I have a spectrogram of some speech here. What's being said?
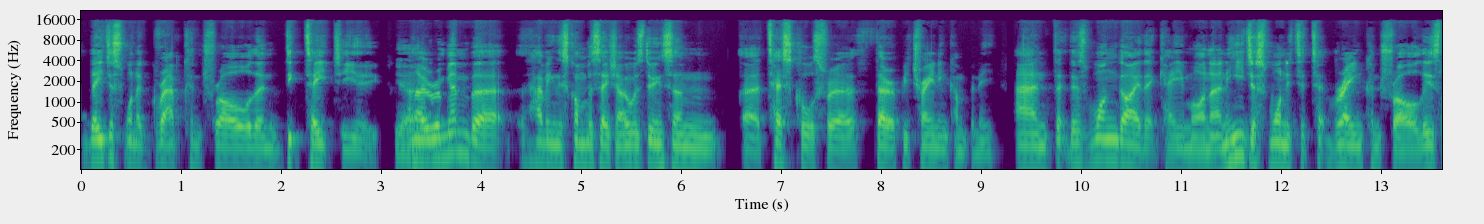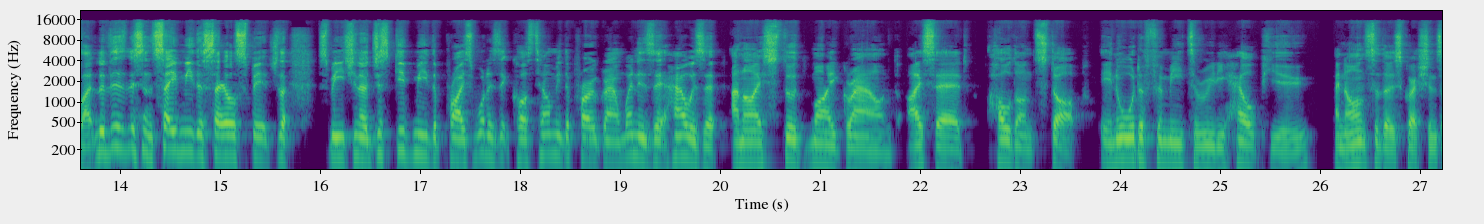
they just want to grab control and dictate to you. Yeah. And I remember having this conversation. I was doing some uh, test calls for a therapy training company. And th- there's one guy that came on and he just wanted to t- reign control. He's like, listen, save me the sales speech, speech, you know, just give me the price. What does it cost? Tell me the program. When is it? How is it? And I stood my ground. I said, hold on, stop. In order for me to really help you, and answer those questions,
